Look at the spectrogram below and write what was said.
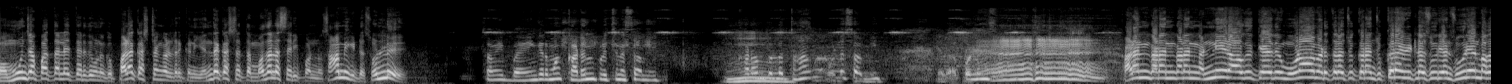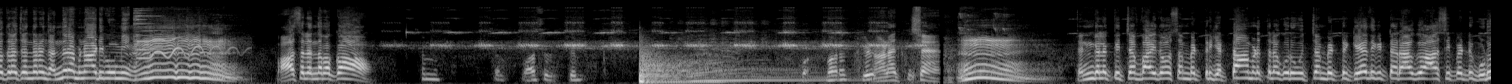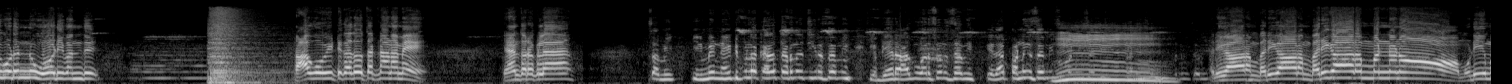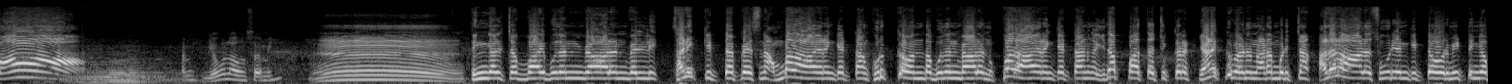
உன் மூஞ்ச பார்த்தாலே தெரியுது உனக்கு பல கஷ்டங்கள் இருக்கு. நீ எந்த கஷ்டத்தை முதல்ல சரி பண்ணும் சாமி கிட்ட சொல்லு. சாமி பயங்கரமா கடன் பிரச்சனை சாமி. கடன் தொல்லை தாங்க முடியல சாமி. கடன் கடன் கடன். கண்ணீராகு கேது. மூணாம் இடத்துல சுக்கரன் சுக்கரன் வீட்டுல சூரியன் சூரியன் பக்கத்துல சந்திரன் சந்திரன் பின்னாடி பூமி. வாசல் எந்த பக்கம்? வாசல் நினைச்சேன் ம்ம். தென்களுக்கு செவ்வாய் தோஷம் பெற்று எட்டாம் இடத்துல குரு உச்சம் பெற்று கேது கிட்ட ராகு ஆசி பெற்று குடுகுடுன்னு ஓடி வந்து. ராகு வீட்டு கதவு தட்டினானாமே. ஏன் திறக்கல? சாமி இனிமே நைட்டு ஃபுல்லா கதை திறந்து வச்சுக்கிறேன் சாமி. எப்படியா ராகு வர சொல்ல சாமி. ஏதாவது பண்ணுங்க சாமி. பரிகாரம் பரிகாரம் பரிகாரம் பண்ணணும். முடியுமா? சாமி எவ்வளவு ஆகும் சாமி. திங்கள் செவ்வாய் புதன் வியாழன் வெள்ளி சனிக்கிட்ட பேசின ஐம்பதாயிரம் கேட்டான். குறுக்க வந்த புதன் வியாழன் முப்பதாயிரம் கேட்டானுங்க. இதை பார்த்த சுக்கரன் எனக்கு வேணும் நடமுடிச்சான் அதனால சூரியன் கிட்ட ஒரு மீட்டிங்க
